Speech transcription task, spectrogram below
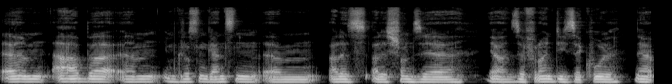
Ähm, aber ähm, im Großen und Ganzen ähm, alles, alles schon sehr, ja, sehr freundlich, sehr cool. Ja.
